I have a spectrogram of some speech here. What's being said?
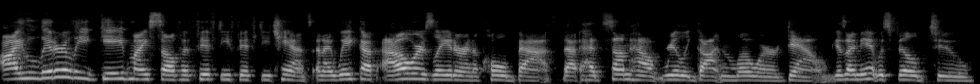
I literally gave myself a 50 50 chance. And I wake up hours later in a cold bath that had somehow really gotten lower down because I mean, it was filled to.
